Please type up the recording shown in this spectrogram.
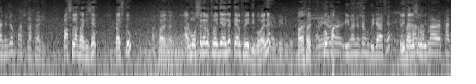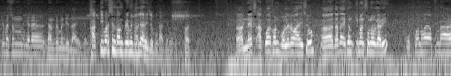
ৰাখিছোঁ পাঁচ লাখ ৰাখিছোঁ। পাঁচ লাখ ৰাখিছে প্ৰাইচটো হয় হয়। আৰু মোৰ চেনেলত থৈ দিয়া আহিলে তেল ফ্ৰী দিব হয়নে? LP দিব। হয় হয়। আৰু খুব ইয়াৰ ৰিফাইনেন্সৰ সুবিধা আছে। ৰিফাইনেন্সৰ তাত সুবিধা? আপোনাৰ থাৰ্টি পাৰ্চেণ্ট ইয়াতে ডাউন পে'মেণ্ট দিলে আহি যাব। থাৰ্টি পাৰ্চেণ্ট ডাউন পে'মেণ্ট দিলে আহি যাব। থাৰ্টি পাৰ্চেণ্ট হয়। নেক্সট আকৌ এখন বলেৰো আহিছোঁ। আহ, দাদা এইখন কিমান চনৰ গাড়ী? এইখন হয় আপোনাৰ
